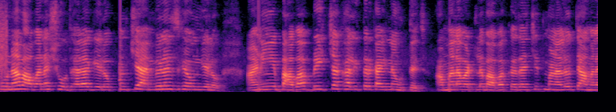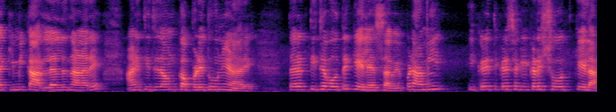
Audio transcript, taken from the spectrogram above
पुन्हा बाबांना शोधायला गेलो. आमची ॲम्ब्युलन्स घेऊन गेलो. आणि बाबा ब्रिजच्या खाली तर काही नव्हतेच. आम्हाला वाटलं बाबा कदाचित म्हणाले होते आम्हाला की मी कारल्याला जाणार आहे आणि तिथे जाऊन कपडे धुवून येणार आहे. तर तिथे बहुतेक गेले असावे. पण आम्ही इकडे तिकडे सगळीकडे शोध केला.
